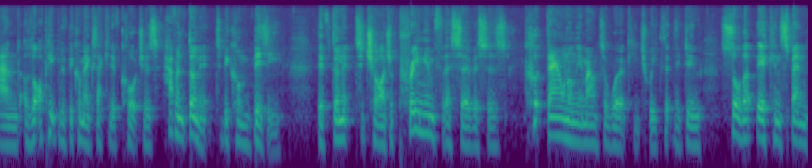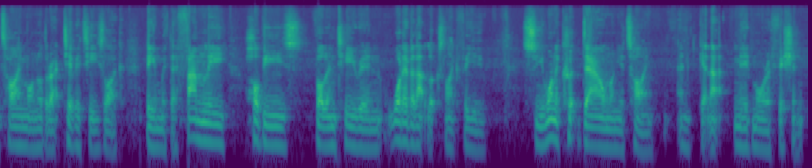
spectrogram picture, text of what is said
And a lot of people who've become executive coaches haven't done it to become busy. They've done it to charge a premium for their services, cut down on the amount of work each week that they do so that they can spend time on other activities like being with their family, hobbies, volunteering, whatever that looks like for you. So you want to cut down on your time and get that made more efficient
